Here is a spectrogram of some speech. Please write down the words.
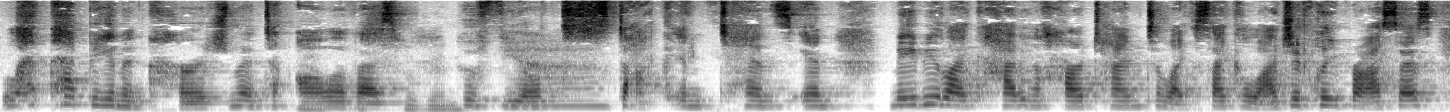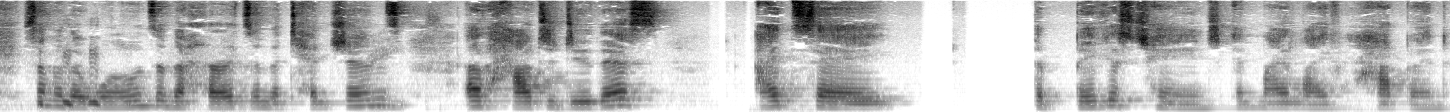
Let that be an encouragement to all of us so who feel yeah. stuck and tense and maybe like having a hard time to like psychologically process some of the wounds and the hurts and the tensions right. of how to do this. I'd say the biggest change in my life happened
